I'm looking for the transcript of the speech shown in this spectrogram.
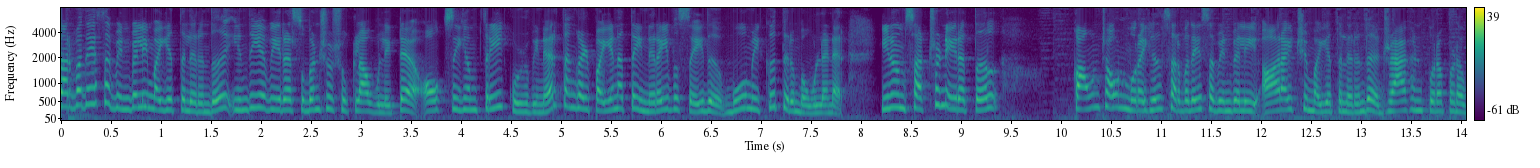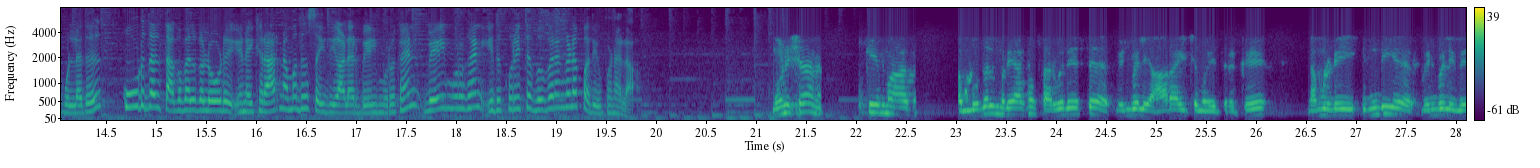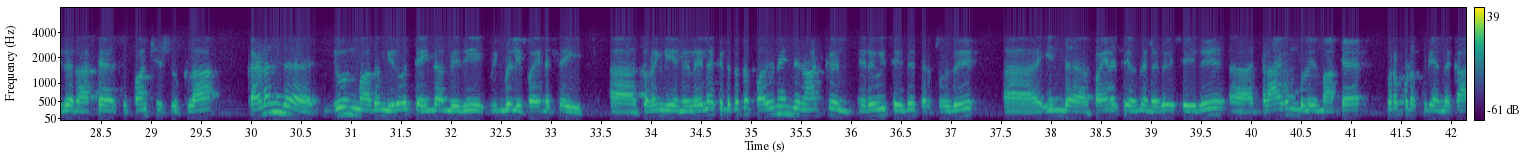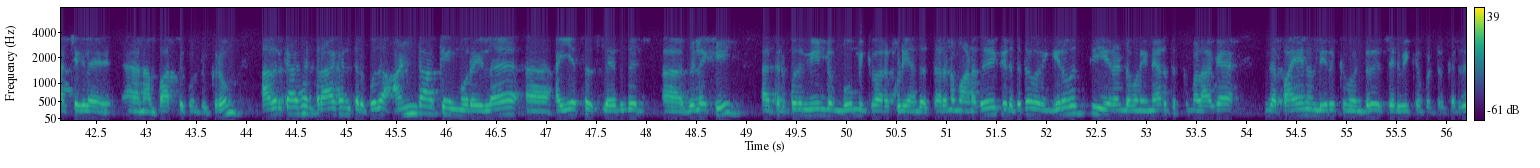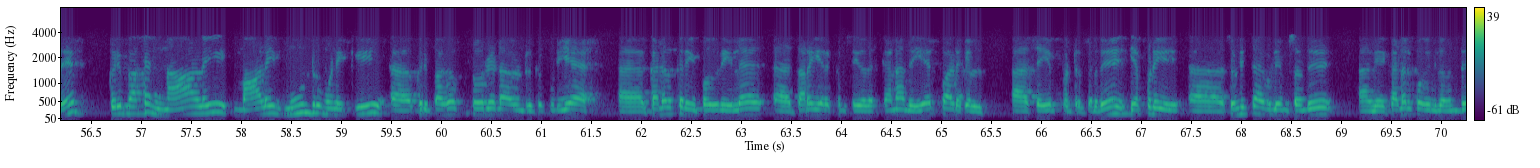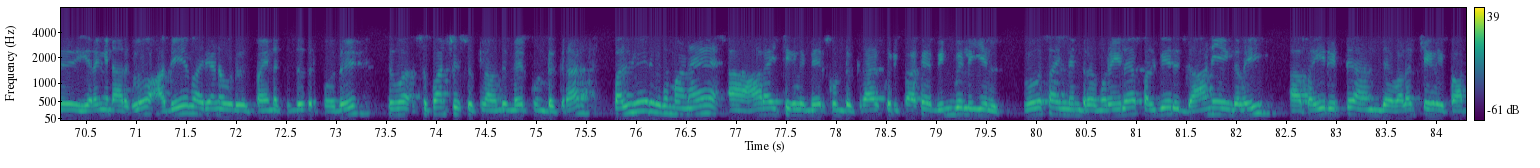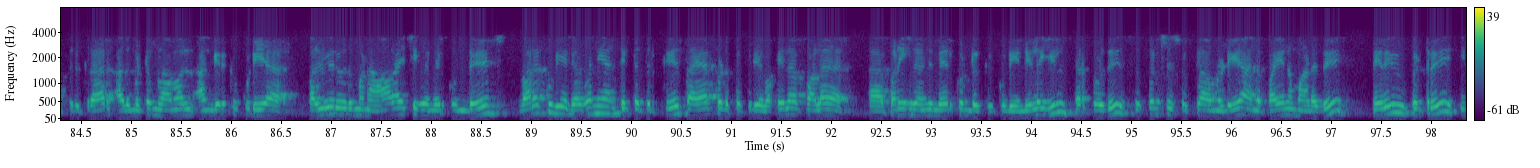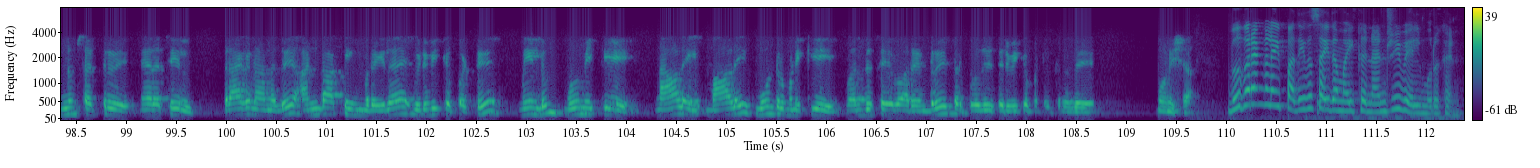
சர்வதேச விண்வெளி மையத்திலிருந்து இந்திய வீரர் சுபன்ஷு சுக்லா உள்ளிட்ட ஆக்சியம் த்ரீ குழுவினர் தங்கள் பயணத்தை நிறைவு செய்து பூமிக்கு திரும்ப உள்ளனர். இன்னும் சற்று நேரத்தில் கவுண்டவுன் முறையில் சர்வதேச விண்வெளி ஆராய்ச்சி மையத்திலிருந்து டிராகன் புறப்பட உள்ளது. கூடுதல் தகவல்களோடு இணைக்கிறார் நமது செய்தியாளர் வேல்முருகன். வேல்முருகன் இது குறித்த விவரங்களை பதிவு பண்ணலாம். மோனிஷா முக்கியமாக முதல் முறையாக சர்வதேச விண்வெளி ஆராய்ச்சி மையத்திற்கு நம்மளுடைய இந்திய விண்வெளி வீரராக சுபான்ஷு சுக்லா கடந்த ஜூன் மாதம் இருபத்தி ஐந்தாம் தேதி விண்வெளி பயணத்தை தொடங்கிய நிலையில கிட்டத்தட்ட பதினைந்து நாட்கள் நிறைவு செய்து தற்போது இந்த பயணத்தை வந்து நிறைவு செய்து டிராகன் மூலியமாக புறப்படக்கூடிய அந்த காட்சிகளை நாம் பார்த்து கொண்டிருக்கிறோம். அதற்காக டிராகன் தற்போது அண்டாக்கை முறையில ஐஎஸ்எஸ்ல இருந்து விலகி தற்போது மீண்டும் பூமிக்கு வரக்கூடிய அந்த தருணமானது கிட்டத்தட்ட ஒரு இருபத்தி இரண்டு மணி நேரத்திற்கு மேலாக இந்த பயணம் இருக்கும் என்று தெரிவிக்கப்பட்டிருக்கிறது. குறிப்பாக நாளை மாலை மூன்று மணிக்கு குறிப்பாக புளோரிடாவில் இருக்கக்கூடிய கடற்கரை பகுதியில தரையிறக்கம் செய்வதற்கான அந்த ஏற்பாடுகள் செய்யப்பட்டிருக்கிறது. எப்படி சுனிதா வில்லியம்ஸ் வந்து அங்கே கடற்பகுதியில வந்து இறங்கினார்களோ அதே மாதிரியான ஒரு பயணத்தை வந்து தற்போது சுபா- சுக்லா வந்து மேற்கொண்டிருக்கிறார். பல்வேறு விதமான ஆராய்ச்சிகளை மேற்கொண்டிருக்கிறார். குறிப்பாக விண்வெளியில் விவசாயம் என்ற முறையில பல்வேறு தானியங்களை பயிரிட்டு அந்த வளர்ச்சிகளை பார்த்திருக்கிறார். அது மட்டும் இல்லாமல் அங்க இருக்கக்கூடிய பல்வேறு விதமான ஆராய்ச்சிகளை மேற்கொண்டு வரக்கூடிய ககன்யான் திட்டத்திற்கு தயார்படுத்தக்கூடிய வகையில பல பணிகளை வந்து மேற்கொண்டிருக்கக்கூடிய நிலையில் தற்போது சுபன்ஷு சுக்லாவுடைய அந்த பயணமானது நிறைவு பெற்று இன்னும் சற்று நேரத்தில் டிராகன் ஆனது அன்டாக்கிங் முறையில விடுவிக்கப்பட்டு மீண்டும் பூமிக்கு நாளை மாலை மூன்று மணிக்கு வந்து சேவார் என்று தற்போது தெரிவிக்கப்பட்டிருக்கிறது. மோனிஷா. விவரங்களை பதிவு செய்தமைக்கு நன்றி வேல்முருகன்.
